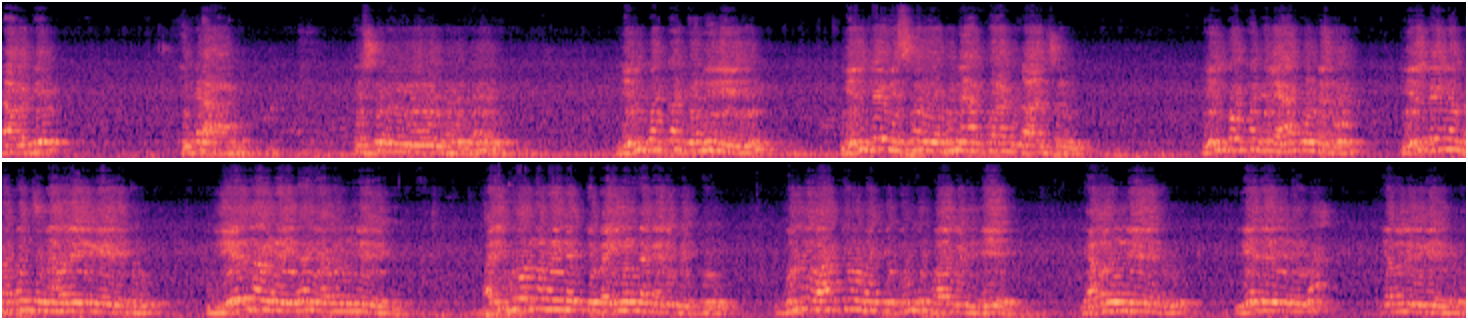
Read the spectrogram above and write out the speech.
కాబట్టి ఇక్కడ కృష్ణ ఏమంటాడంటే ఎలుకొక్క గుండి ఎలుకే విశ్వరూపం ఏర్పాటు దాల్చును ఎలుకొక్కటి లేకుండా ఎలుకైన ప్రపంచం ఎవరెరిగేరేటు లేదనైనా ఎవరు లేదు పరిపూర్ణమైనట్టు బయలుండ కనిపెట్టు గుళ్ళు వాక్యం బట్టి గుండు పాగడితే ఎవరు లేరు? లేదైనా ఎవరు లేరు?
